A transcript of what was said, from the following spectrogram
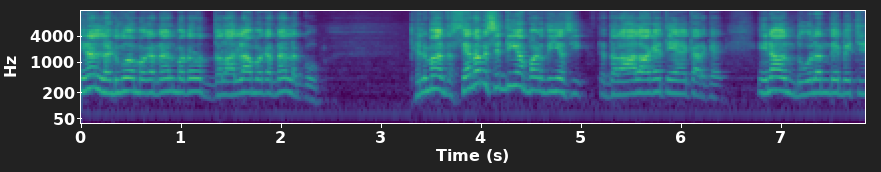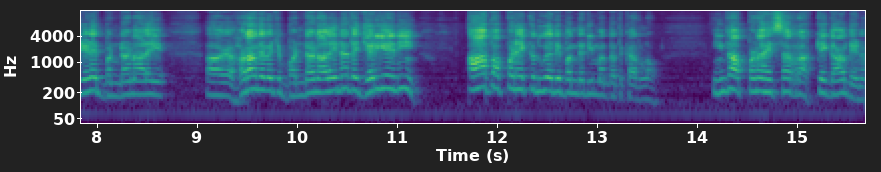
ਇਹਨਾਂ ਲੰਡੂਆਂ ਮਗਰ ਨਾਲ ਮਗਰ ਉਹ ਦਲਾਲਾਂ ਮਗਰ ਨਾ ਲੱਗੋ। ਫਿਲਮਾਂ ਦੱਸਿਆ ਨਾ ਵੀ ਸਿੱਧੀਆਂ ਬਣਦੀਆਂ ਸੀ ਤੇ ਦਲਾਲ ਆ ਗਏ ਤੇ ਐ ਕਰ ਗਏ। ਇਹਨਾਂ ਅੰਦੋਲਨ ਦੇ ਵਿੱਚ ਜਿਹੜੇ ਵੰਡਣ ਵਾਲੇ ਅਹ, ਹੜ੍ਹਾਂ ਦੇ ਵਿੱਚ ਵੰਡਣ ਵਾਲੇ ਇਹਨਾਂ ਦੇ ਜਰੀਏ ਨਹੀਂ ਆਪ ਆਪਣੇ ਇੱਕ ਦੂਏ ਦੇ ਬੰਦੇ ਦੀ ਮਦਦ ਕਰ ਲਓ। ਇਹਦਾ ਆਪਣਾ ਹਿੱਸਾ ਰੱਖ ਕੇ ਗਾਂ ਦੇਣਾ।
